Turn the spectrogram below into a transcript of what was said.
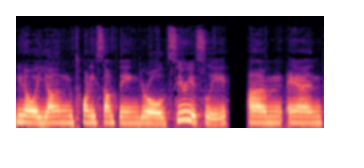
you know a young 20 something year old seriously. Um, and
